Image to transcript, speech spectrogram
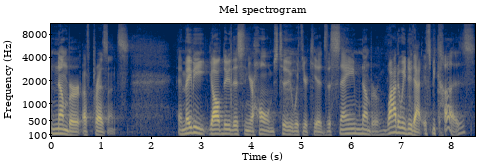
number of presents. And maybe y'all do this in your homes too with your kids, the same number. Why do we do that? It's because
